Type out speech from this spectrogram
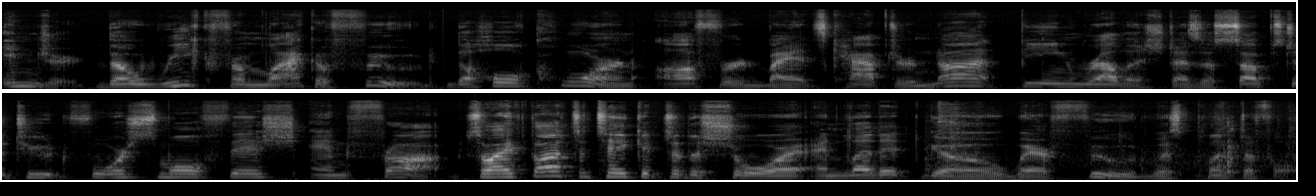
injured, though weak from lack of food, the whole corn offered by its captor not being relished as a substitute for small fish and frog. So I thought to take it to the shore and let it go where food was plentiful.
